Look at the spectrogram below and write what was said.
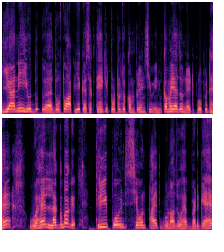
यानी यू दोस्तों आप ये कह सकते हैं कि टोटल जो कंप्रहेंसिव इनकम है या जो नेट प्रॉफिट है, वह लगभग थ्री पॉइंट सेवन फाइव गुना जो है बढ़ गया है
